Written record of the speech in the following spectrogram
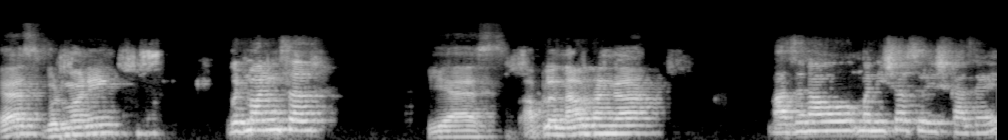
Yes good morning good morning sir yes आपलं नाव सांगा. माझं नाव मनीषा सुरेश काजळे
